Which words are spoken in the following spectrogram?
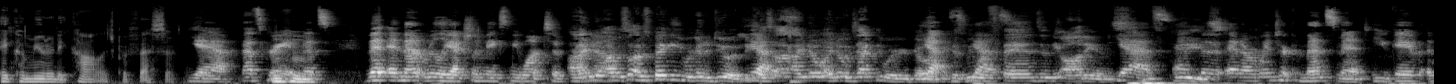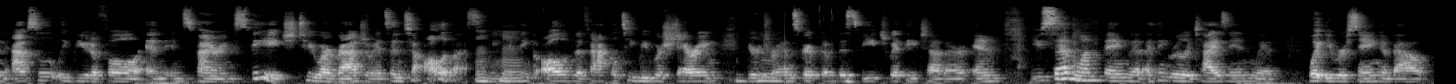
a community college professor. Yeah, that's great. Mm-hmm. That's that and that really actually makes me want to. I know. I was I was begging you were going to do it because yes. I, I, know I know exactly where you're going yes, because we yes. were fans in the audience. Yes, Please. At, the, at our winter commencement, you gave an absolutely beautiful and inspiring speech to our graduates and to all of us. Mm-hmm. I mean, I mm-hmm. think all of the faculty we were sharing your mm-hmm. transcript of the speech with each other, and you said one thing that I think really ties in with what you were saying about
